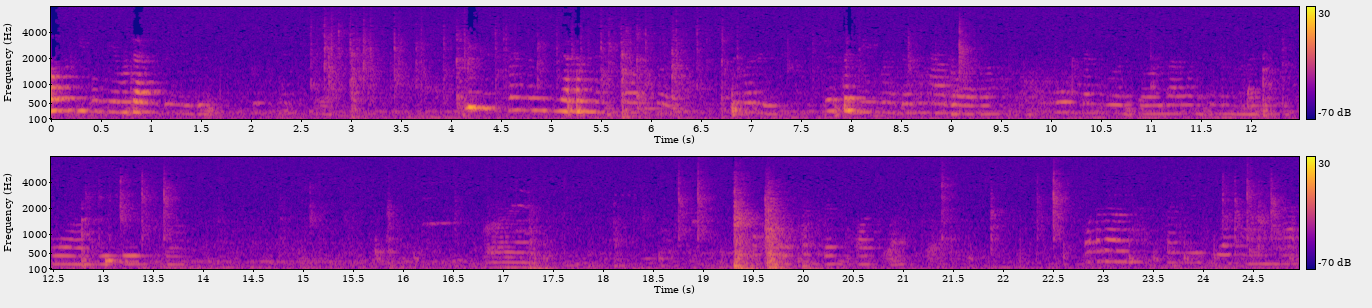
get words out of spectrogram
definitely need this. You can spend them if you have them but it's just the have a, full friend list, so I want to them back before so. I'm gonna send them off left, so. One of them, send me to work on that.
